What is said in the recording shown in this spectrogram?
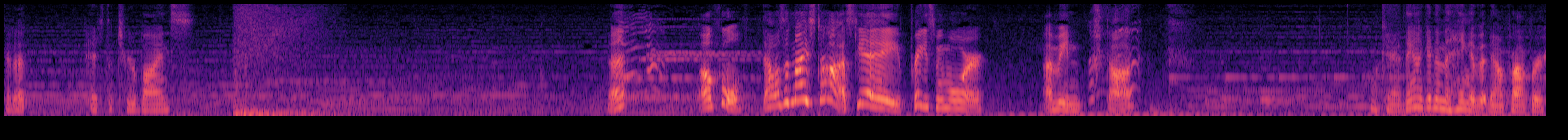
Gotta edge the turbines. Huh? Oh, cool. That was a nice toss. Yay! Praise me more. I mean, dog. Okay, I think I'm getting the hang of it now proper.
